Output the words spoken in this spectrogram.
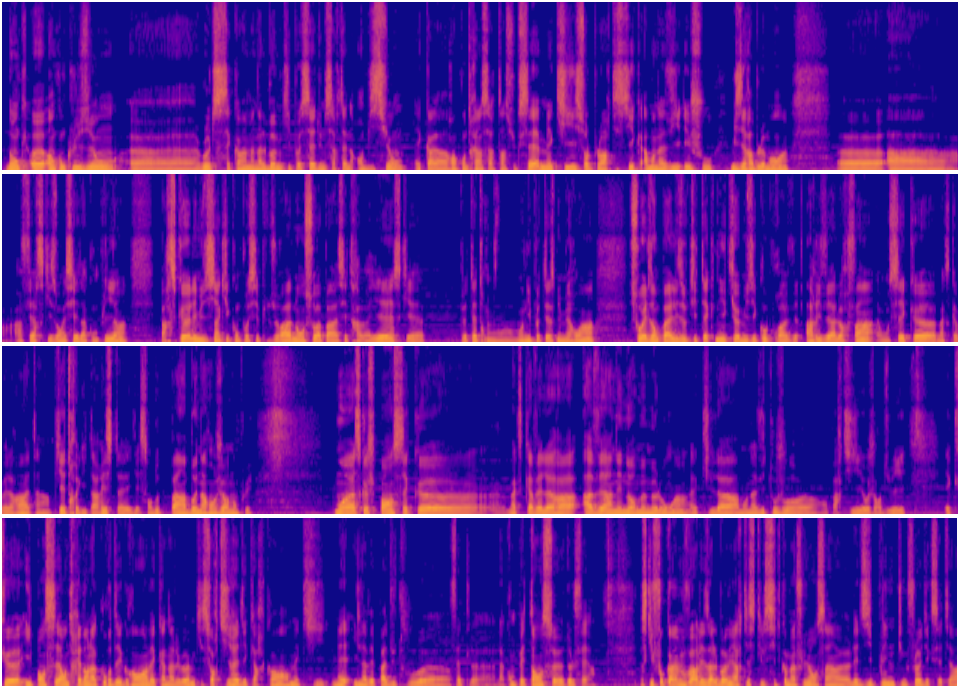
Donc, euh, en conclusion, Roots, c'est quand même un album qui possède une certaine ambition et qui a rencontré un certain succès, mais qui, sur le plan artistique, à mon avis, échoue misérablement hein, à, à, faire ce qu'ils ont essayé d'accomplir, parce que les musiciens qui composent Sepultura n'ont soit pas assez travaillé, ce qui est peut-être mon, hypothèse numéro un. Soit ils n'ont pas les outils techniques euh, musicaux pour arriver à leur fin. On sait que Max Cavalera est un piètre guitariste il est sans doute pas un bon arrangeur non plus. Moi, ce que je pense, c'est que euh, Max Cavalera avait un énorme melon, hein, qu'il a, à mon avis, toujours euh, en partie aujourd'hui, et qu'il pensait entrer dans la cour des grands avec un album qui sortirait des carcans, mais, qui, mais il n'avait pas du tout en fait, la compétence de le faire. Parce qu'il faut quand même voir les albums et artistes qu'il cite comme influence. Hein, euh, Led Pink Floyd, etc.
